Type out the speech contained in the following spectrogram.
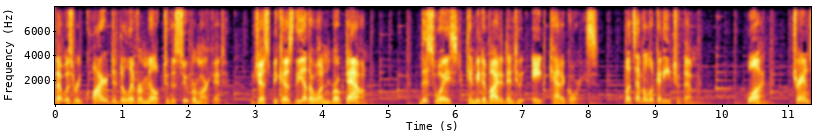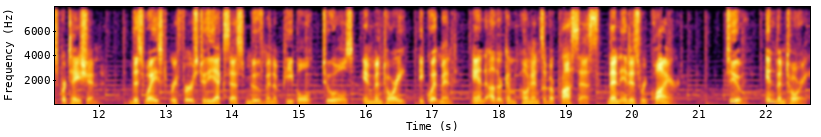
that was required to deliver milk to the supermarket just because the other one broke down? This waste can be divided into eight categories. Let's have a look at each of them. 1. Transportation. This waste refers to the excess movement of people, tools, inventory, equipment, and other components of a process than it is required. 2. Inventory.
